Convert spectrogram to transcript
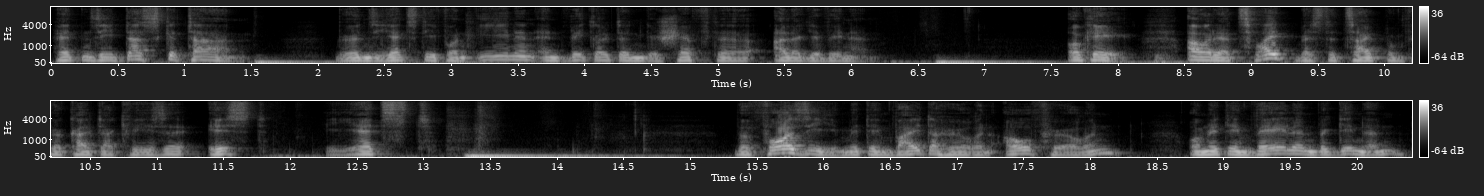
Hätten Sie das getan, würden Sie jetzt die von Ihnen entwickelten Geschäfte alle gewinnen. Okay, aber der zweitbeste Zeitpunkt für Kaltakquise ist jetzt. Bevor Sie mit dem Weiterhören aufhören und mit dem Wählen beginnen,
